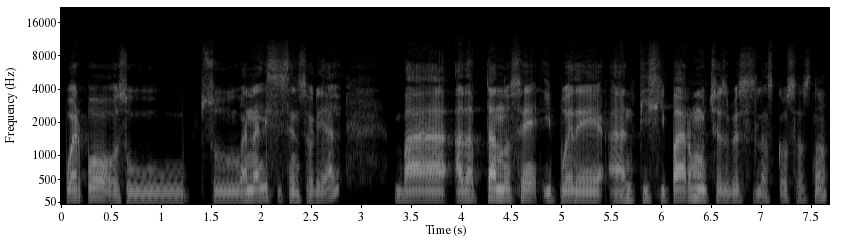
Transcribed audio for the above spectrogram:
cuerpo o su, su análisis sensorial va adaptándose y puede anticipar muchas veces las cosas, ¿no?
